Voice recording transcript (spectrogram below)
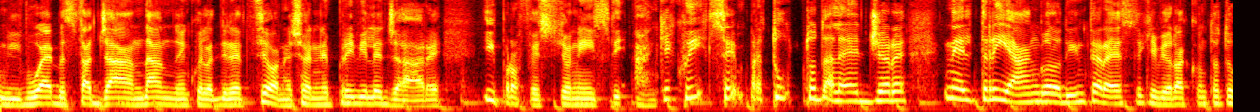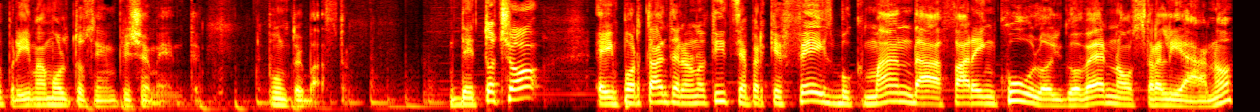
il web sta già andando in quella direzione, cioè nel privilegiare i professionisti. Anche qui sempre tutto da leggere nel triangolo di interessi che vi ho raccontato prima molto semplicemente. Punto e basta. Detto ciò, è importante la notizia perché Facebook manda a fare in culo il governo australiano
